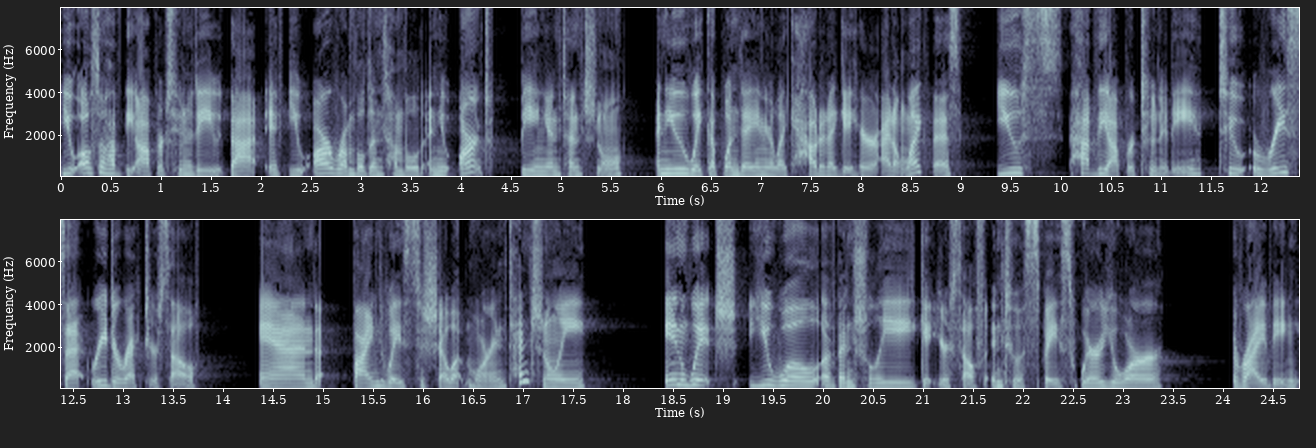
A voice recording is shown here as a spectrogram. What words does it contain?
you also have the opportunity that if you are rumbled and tumbled and you aren't being intentional and you wake up one day and you're like, how did I get here? I don't like this. You have the opportunity to reset, redirect yourself, and find ways to show up more intentionally, in which you will eventually get yourself into a space where you're thriving,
